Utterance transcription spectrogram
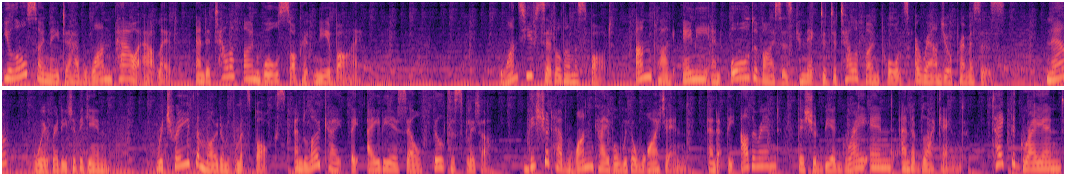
You'll also need to have one power outlet and a telephone wall socket nearby. Once you've settled on a spot, unplug any and all devices connected to telephone ports around your premises. Now, we're ready to begin. Retrieve the modem from its box and locate the ADSL filter splitter. This should have one cable with a white end, and at the other end, there should be a grey end and a black end. Take the grey end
